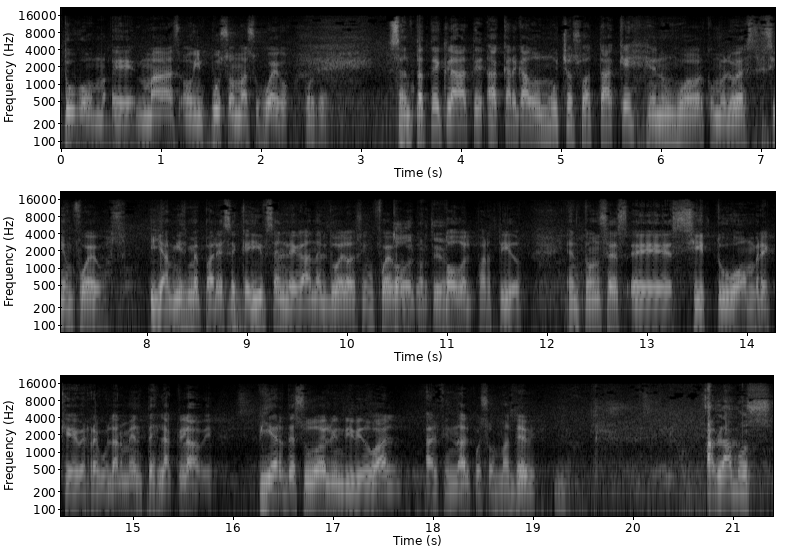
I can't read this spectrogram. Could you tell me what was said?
tuvo eh, más o impuso más su juego. ¿Por qué? Santa Tecla ha, te- ha cargado mucho su ataque en un jugador como lo es Cienfuegos. Y a mí me parece que Ibsen le gana el duelo de Cienfuegos Todo el partido. todo el partido. Entonces, eh, si tu hombre, que regularmente es la clave, pierde su duelo individual, al final pues sos más débil. Hablamos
